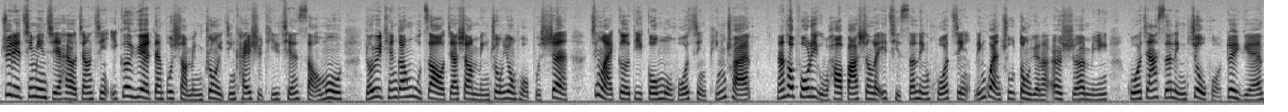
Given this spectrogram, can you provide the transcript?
距离清明节还有将近一个月，但不少民众已经开始提前扫墓。由于天干物燥，加上民众用火不慎，近来各地公墓火警频传。南投埔里五号发生了一起森林火警，林管处动员了二十二名国家森林救火队员，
